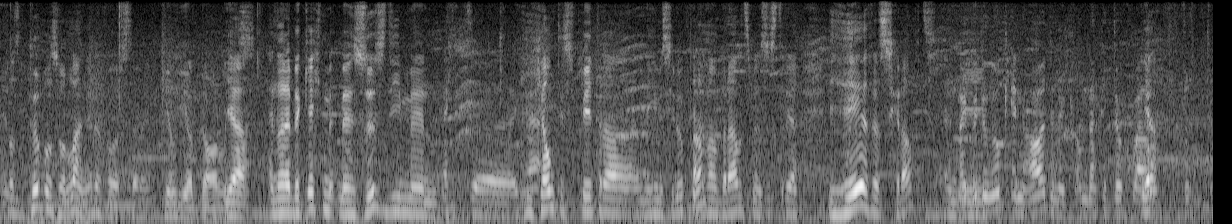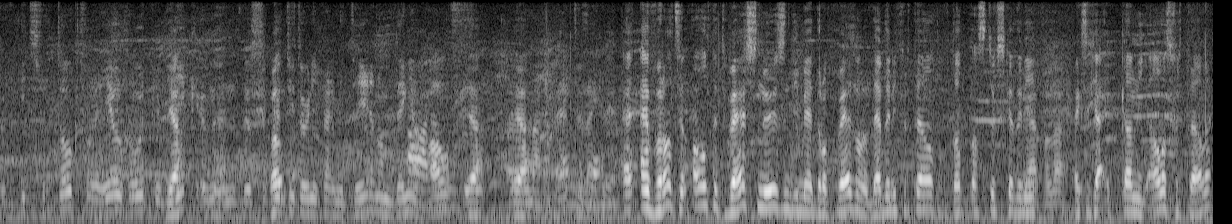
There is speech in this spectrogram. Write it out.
Het was dubbel zo lang, hè, de voorstelling. Kill your darlings. Ja, en dan heb ik echt met mijn zus, die mijn echt eh, gigantisch, Petra, die je misschien ook Petra van Brabant, is mijn zuster, ja, die heel veel schrapt. En Maar ik die- bedoel ook inhoudelijk, omdat je toch wel Ja. ver- iets vertolkt voor een heel groot publiek. En, en dus je Wel- kunt je toch niet permitteren om dingen Ah, half Ja, ja. maar uit te leggen. En, en vooral, het zijn altijd wijsneuzen die mij erop wijzen, van dat heb je niet verteld, of dat, dat stukje je niet. Ja, voilà. Ik zeg, ja, ik kan niet alles vertellen.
